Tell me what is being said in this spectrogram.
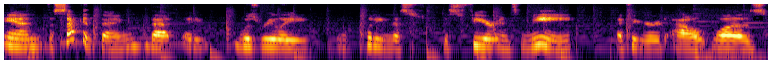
And the second thing that was really putting this, this fear into me, I figured out was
